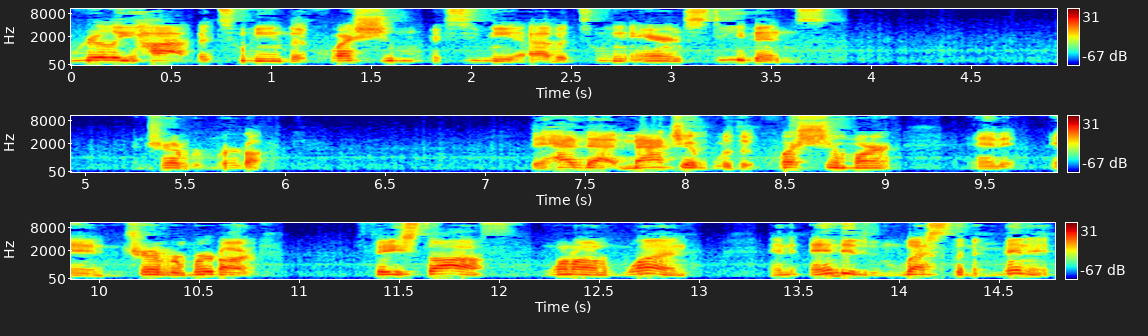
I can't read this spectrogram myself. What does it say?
really hot between the question, excuse me, uh, between Aron Stevens and Trevor Murdoch. They had that matchup with a question mark, and and Trevor Murdoch faced off one on one and ended in less than a minute.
